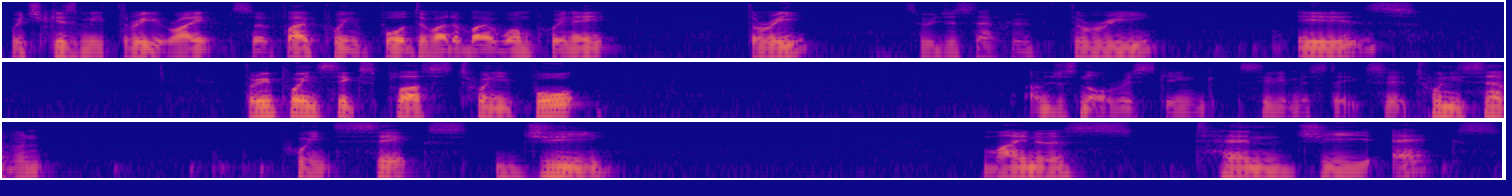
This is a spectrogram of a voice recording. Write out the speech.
Which gives me 3, right? So 5.4 divided by 1.8, 3. So we just left with 3 is 3.6 plus 24. I'm just not risking silly mistakes here. 27.6 G minus 10GX,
